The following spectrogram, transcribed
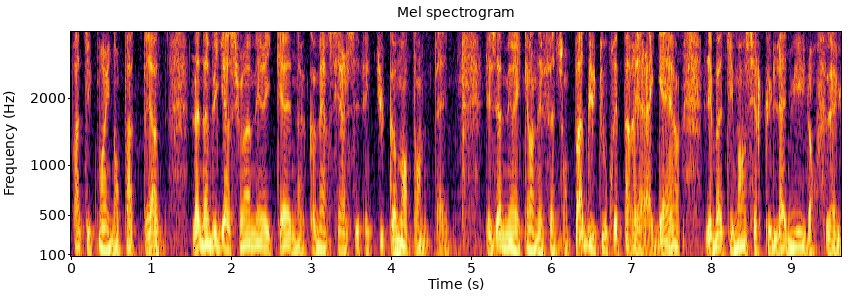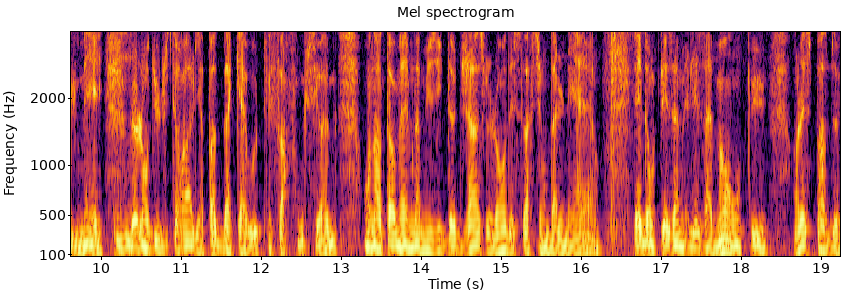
Pratiquement, ils n'ont pas de perte. La navigation américaine commerciale s'effectue comme en temps de paix. Les Américains, en effet, ne sont pas du tout préparés à la guerre. Les bâtiments circulent la nuit, leur feu allumé. Le long du littoral, il n'y a pas de blackout. Les phares fonctionnent. On entend même la musique de jazz le long des stations balnéaires. Et donc, les, les Allemands ont pu, en l'espace de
